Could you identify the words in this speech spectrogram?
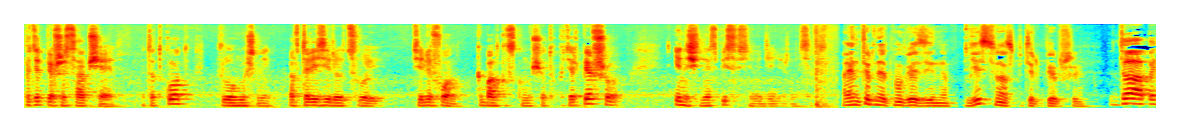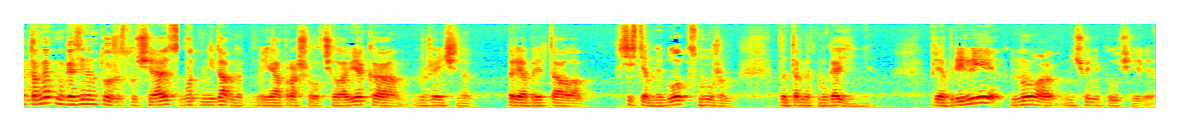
Потерпевший сообщает этот код, злоумышленник авторизирует свой телефон к банковскому счету потерпевшего и начинает списывать с него денежные средства. А интернет-магазины есть у нас потерпевшие? Да, по интернет-магазинам тоже случаются. Вот недавно я опрашивал человека, женщина приобретала системный блок с мужем в интернет-магазине. Приобрели, но ничего не получили.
